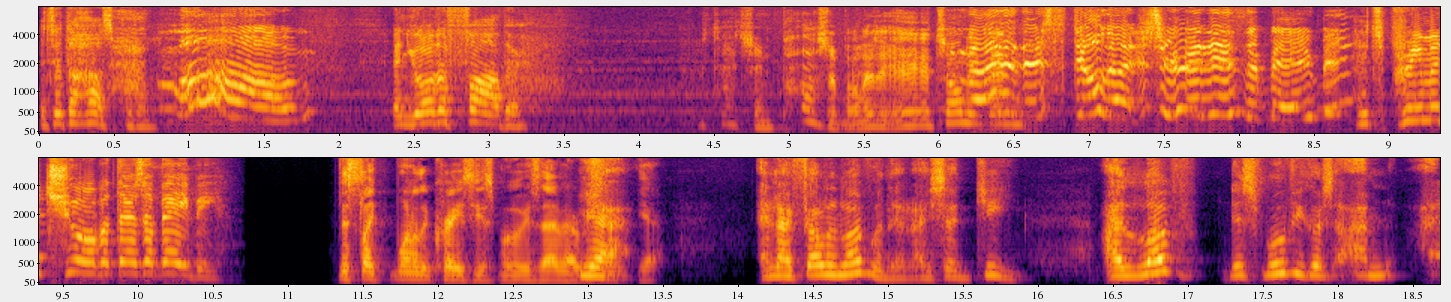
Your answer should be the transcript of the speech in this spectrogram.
It's at the hospital. Mom! And you're the father. But That's impossible. It- It's only Mother, been... they're still not sure it is a baby. It's premature, but there's a baby. It's like one of the craziest movies I've ever Yeah. seen. Yeah. And I fell in love with it. I said, "Gee, I love this movie because I'm I,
